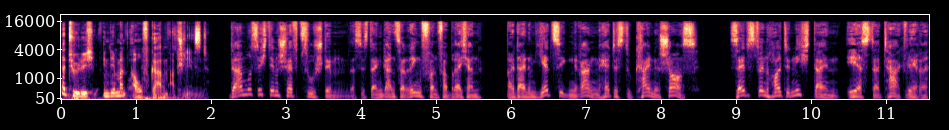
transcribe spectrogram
Natürlich, indem man Aufgaben abschließt. Da muss ich dem Chef zustimmen. Das ist ein ganzer Ring von Verbrechern. Bei deinem jetzigen Rang hättest du keine Chance. Selbst wenn heute nicht dein erster Tag wäre.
